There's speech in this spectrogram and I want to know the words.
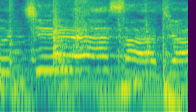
कुछ ऐसा जा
